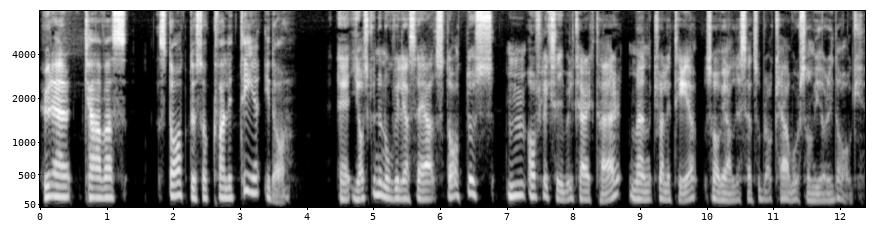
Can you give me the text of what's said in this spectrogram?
Hur är cavas status och kvalitet idag? Eh, jag skulle nog vilja säga status mm, av flexibel karaktär men kvalitet så har vi aldrig sett så bra kavor som vi gör idag.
